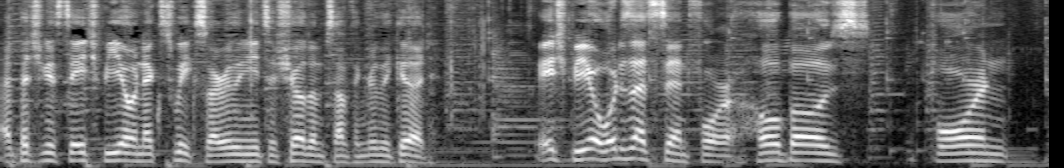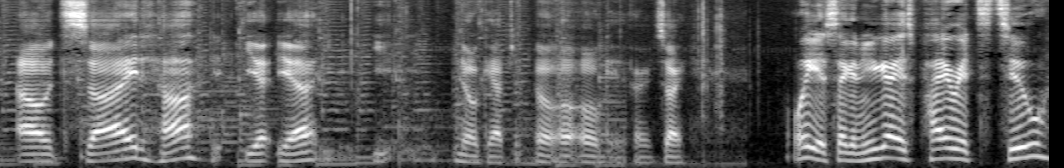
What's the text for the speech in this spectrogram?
I'm pitching this to HBO next week, so I really need to show them something really good. HBO, what does that stand for? Hobos born outside? Huh? Yeah, yeah. no, Captain. Oh, oh, okay. Alright, sorry. Wait a second, are you guys pirates too?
